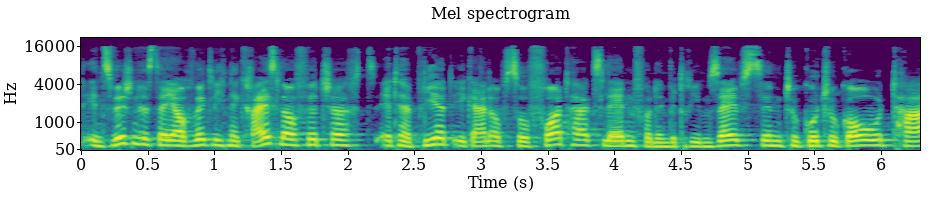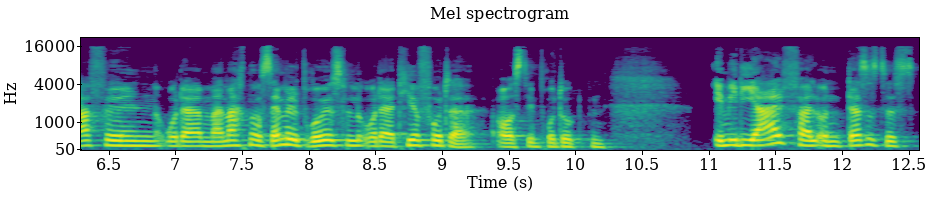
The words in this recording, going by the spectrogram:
inzwischen ist da ja auch wirklich eine Kreislaufwirtschaft etabliert, egal ob so Vortagsläden von den Betrieben selbst sind, to go to go, Tafeln oder man macht noch Semmelbrösel oder Tierfutter aus den Produkten. Im Idealfall, und das ist das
